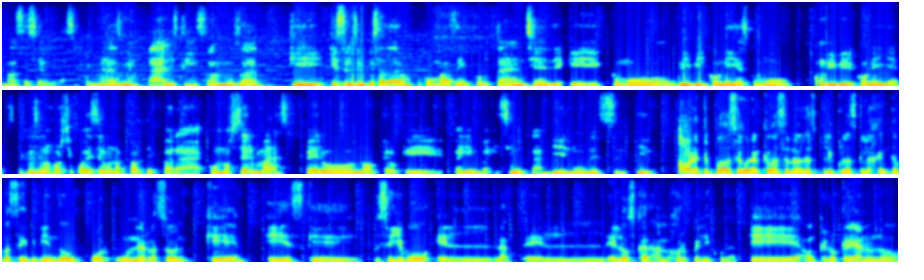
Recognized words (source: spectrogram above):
más hacia las enfermedades mentales que les vamos a dar, que, que, se les empieza a dar un poco más de importancia, de que cómo vivir con ellas, cómo convivir con ellas, pues a lo mejor sí puede ser una parte para conocer más, pero no creo que haya envejecido tan bien, ¿no? En ese sentido. Ahora, te puedo asegurar que va a ser una de las películas que la gente va a seguir viendo por una razón que es que pues, se llevó el, el, Oscar a Mejor Película. Eh, aunque lo crean o no,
